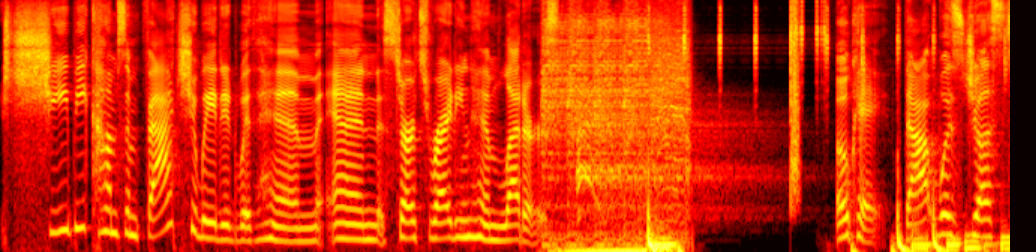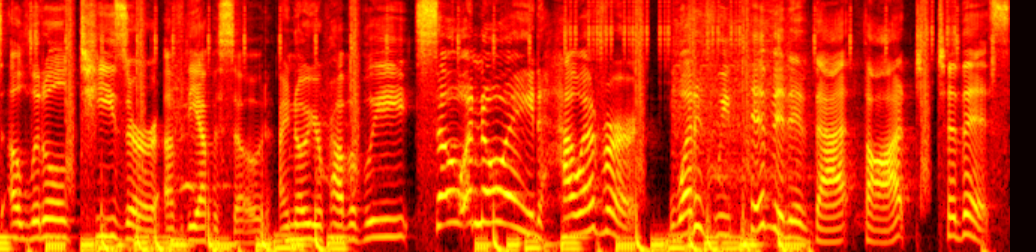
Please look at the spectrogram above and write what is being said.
she becomes infatuated with him and starts writing him letters. Okay, that was just a little teaser of the episode. I know you're probably so annoyed. However, what if we pivoted that thought to this?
